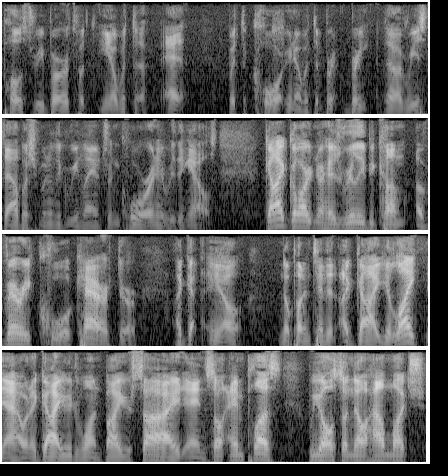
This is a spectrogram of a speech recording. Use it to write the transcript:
post Rebirth with you know with the uh, with the Corps, you know, with the bring the reestablishment of the Green Lantern Corps and everything else. Guy Gardner has really become a very cool character. A, you know, no pun intended, a guy you like now and a guy you'd want by your side. And so, and plus, we also know how much,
